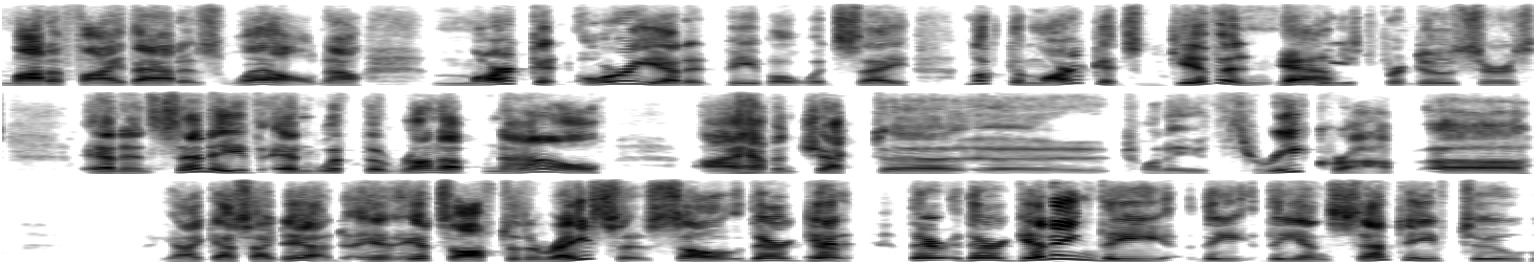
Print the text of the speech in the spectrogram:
modify that as well. Now, market oriented people would say, look, the market's given yeah. these producers an incentive. And with the run up now, I haven't checked uh, uh, 23 crop. Uh, yeah, I guess I did. It, it's off to the races. So they're get, they're they're getting the the the incentive to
